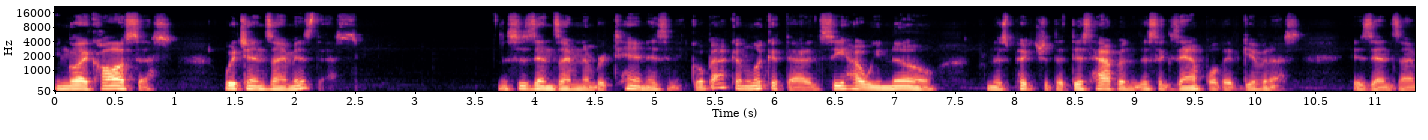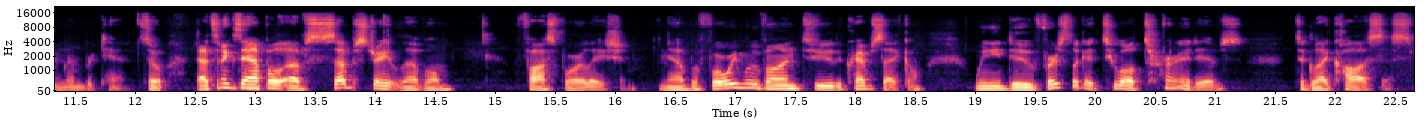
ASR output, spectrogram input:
in glycolysis, which enzyme is this? This is enzyme number 10, isn't it? Go back and look at that and see how we know from this picture that this happened, this example they've given us is enzyme number 10. So that's an example of substrate level phosphorylation. Now, before we move on to the Krebs cycle, we need to first look at two alternatives to glycolysis.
